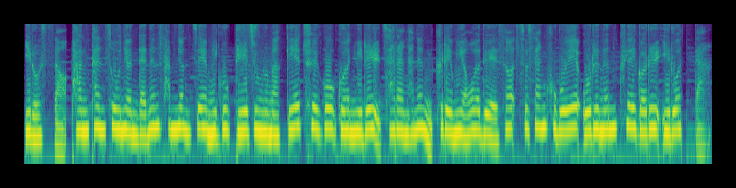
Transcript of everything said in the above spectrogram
이로써 방탄소년단은 3년째 미국 대중음악계의 최고 권위를 자랑하는 그래미 어워드에서 수상 후보에 오르는 쾌거를 이뤘다.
